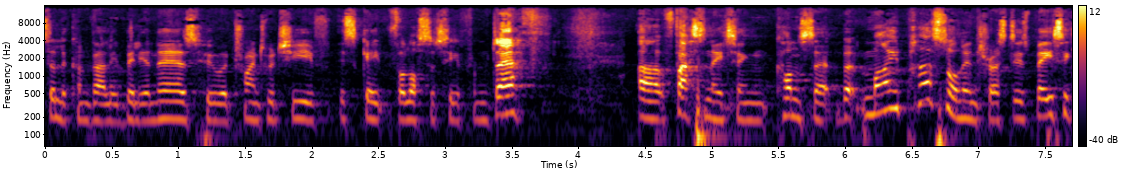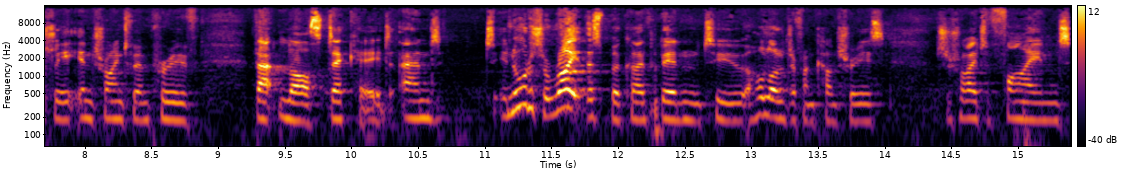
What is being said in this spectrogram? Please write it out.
Silicon Valley billionaires who are trying to achieve escape velocity from death. Uh, fascinating concept, but my personal interest is basically in trying to improve that last decade. And in order to write this book, I've been to a whole lot of different countries to try to find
